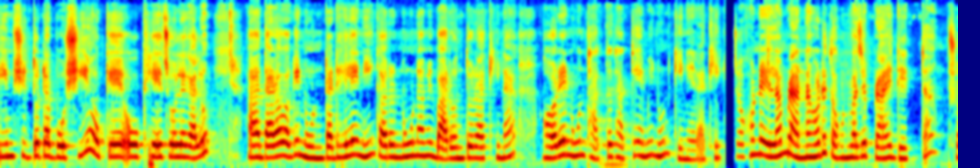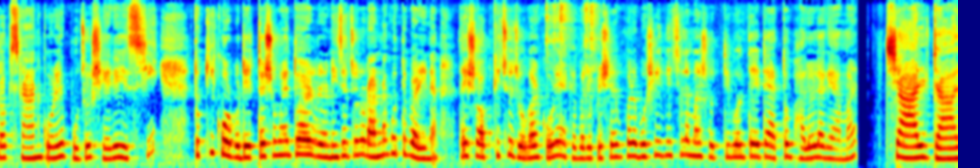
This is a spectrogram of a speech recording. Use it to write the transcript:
ডিম সিদ্ধটা বসিয়ে ওকে, ও খেয়ে চলে গেল। দাঁড়াও আগে নুনটা ঢেলে নিই কারণ নুন আমি বারন্ত রাখি না। ঘরে নুন থাকতে থাকতে আমি নুন কিনে রাখি। যখন এলাম রান্নাঘরে, তখন বাজে প্রায় দেড়টা। সব স্নান করে পুজো সেরে এসছি। তো কি করব, দেড়টার সময় তো আর নিজের জন্য রান্না করতে পারি না। তাই সব কিছু জোগাড় করে একেবারে প্রেশার কুকারে বসিয়ে দিয়েছিলাম। আর সত্যি বলতে এটা এত ভালো লাগে আমার। চাল, ডাল,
